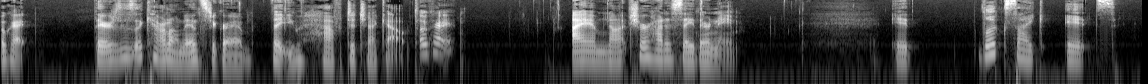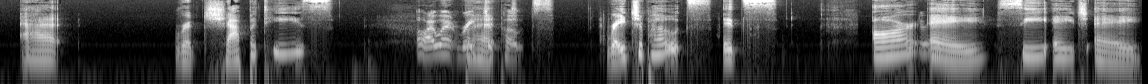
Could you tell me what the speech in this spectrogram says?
Okay. There's this account on Instagram that you have to check out. Okay. I am not sure how to say their name. It looks like it's at Rachapites, Oh, I went Rachel But- Potes. Rachapotes. It's R A C H A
